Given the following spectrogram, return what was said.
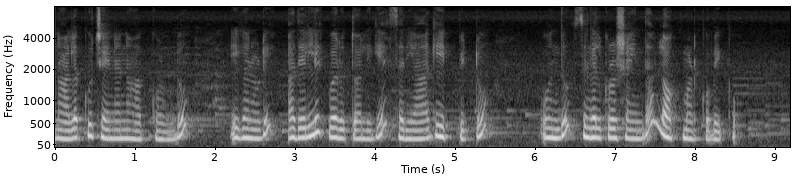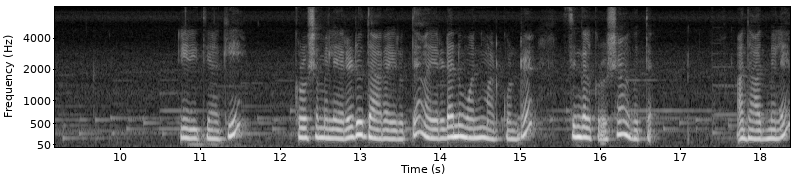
ನಾಲ್ಕು ಚೈನನ್ನು ಹಾಕ್ಕೊಂಡು ಈಗ ನೋಡಿ ಅದೆಲ್ಲಿಗೆ ಬರುತ್ತೋ ಅಲ್ಲಿಗೆ ಸರಿಯಾಗಿ ಇಟ್ಬಿಟ್ಟು ಒಂದು ಸಿಂಗಲ್ ಕ್ರೋಶಯಿಂದ ಲಾಕ್ ಮಾಡ್ಕೋಬೇಕು. ಈ ರೀತಿಯಾಗಿ ಕ್ರೋಶ ಮೇಲೆ ಎರಡು ದಾರ ಇರುತ್ತೆ. ಆ ಎರಡನ್ನು ಒನ್ ಮಾಡಿಕೊಂಡ್ರೆ ಸಿಂಗಲ್ ಕ್ರೋಶ ಆಗುತ್ತೆ. ಅದಾದಮೇಲೆ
